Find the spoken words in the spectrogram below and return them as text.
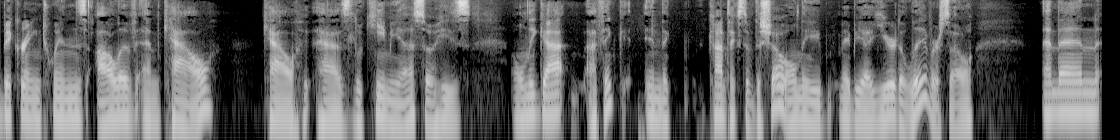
bickering twins, Olive and Cal. Cal has leukemia, so he's only got, I think, in the context of the show, only maybe a year to live or so. And then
